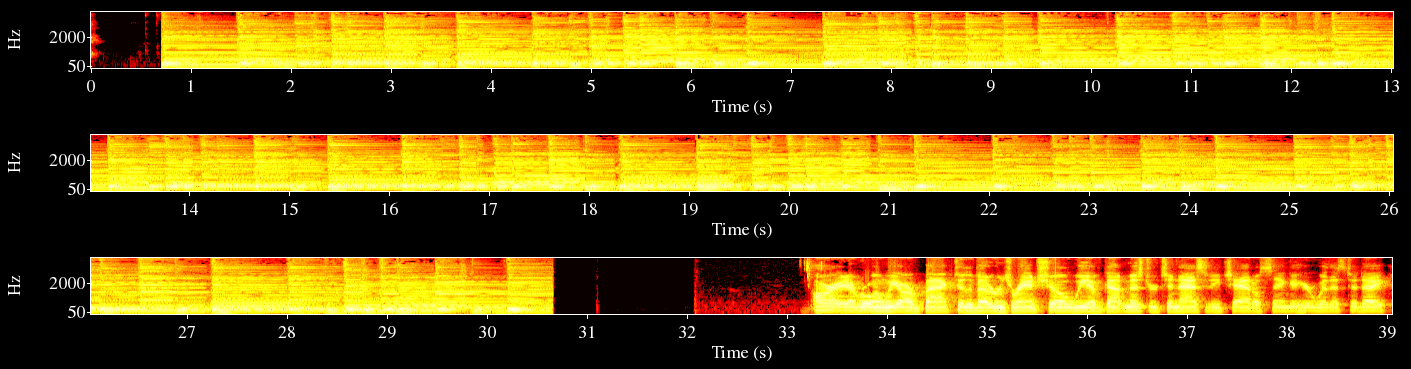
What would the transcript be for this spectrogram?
All right, everyone, we are back to the Veterans Ranch Show. We have got Mr. Tenacity Chad Osinga here with us today.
